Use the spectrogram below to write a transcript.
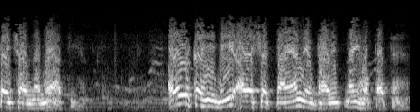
पहचानने में आती हैं। और कहीं भी आवश्यकताएँ निर्धारित नहीं हो पाते हैं।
